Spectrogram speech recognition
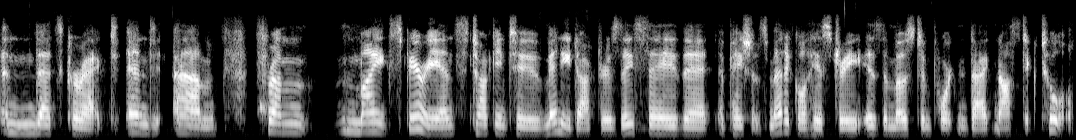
And that's correct. And um, from my experience talking to many doctors, they say that a patient's medical history is the most important diagnostic tool.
